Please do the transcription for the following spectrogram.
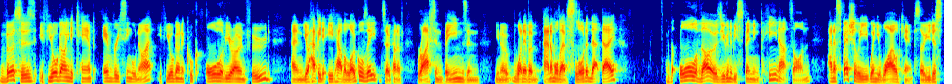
Versus if you're going to camp every single night, if you're going to cook all of your own food and you're happy to eat how the locals eat, so kind of rice and beans and you know whatever animal they've slaughtered that day, all of those you're going to be spending peanuts on and especially when you wild camp. So you just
